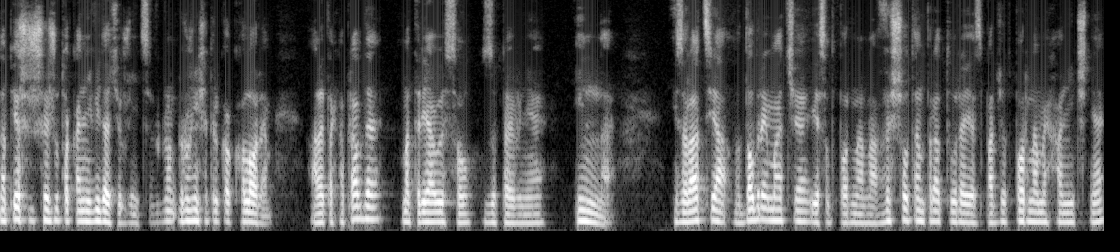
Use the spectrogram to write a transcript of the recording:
na pierwszy rzut oka nie widać różnicy, różni się tylko kolorem, ale tak naprawdę materiały są zupełnie inne. Izolacja w dobrej macie jest odporna na wyższą temperaturę, jest bardziej odporna mechanicznie,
